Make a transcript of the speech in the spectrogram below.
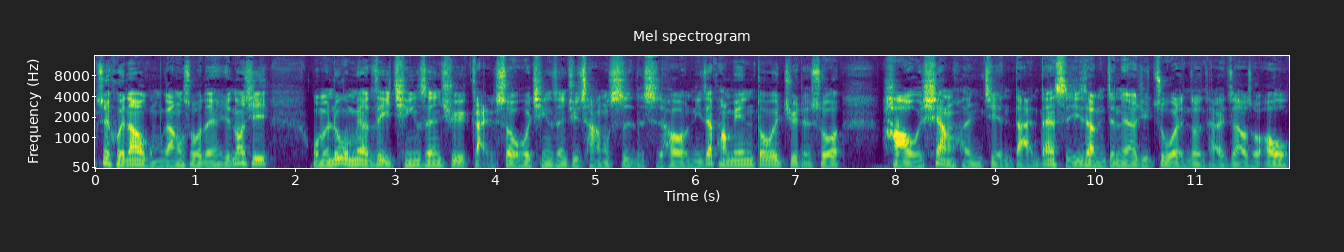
所以回到我们刚刚说的，有些东西。我们如果没有自己亲身去感受或亲身去尝试的时候，你在旁边都会觉得说好像很简单，但实际上你真的要去做了之后，你才会知道说哦，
